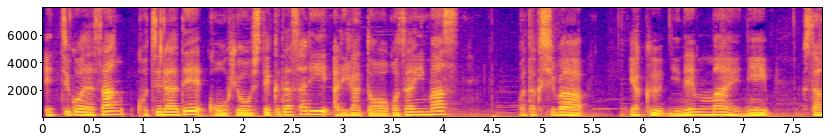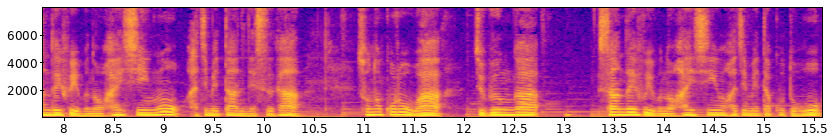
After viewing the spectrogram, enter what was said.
エッチゴヤさん、こちらで公表してくださりありがとうございます。私は約2年前にスタンド FM の配信を始めたんですが、その頃は自分がスタンド FM の配信を始めたことを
